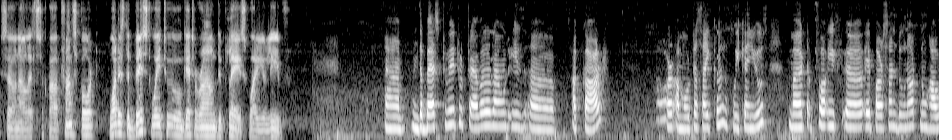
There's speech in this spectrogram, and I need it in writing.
so now let's talk about transport. What is the best way to get around the place where you live? Um, the best way to travel around is uh, a car or a motorcycle we can use. But for if uh, a person do not know how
